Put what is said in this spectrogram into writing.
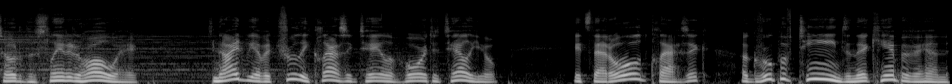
Episode of The Slanted Hallway. Tonight we have a truly classic tale of horror to tell you. It's that old classic, a group of teens in their camper van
